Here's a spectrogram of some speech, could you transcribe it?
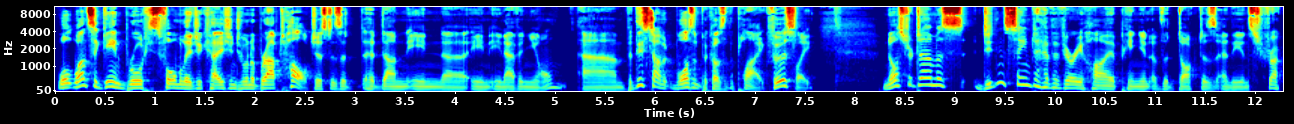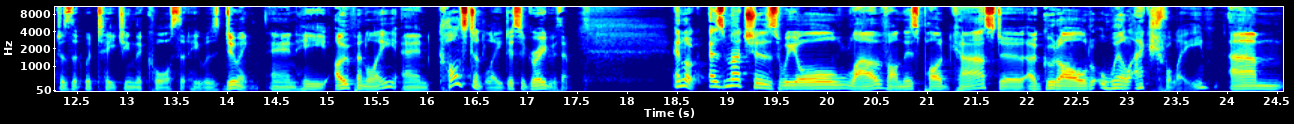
well, once again brought his formal education to an abrupt halt, just as it had done in uh, in, in Avignon. Um, but this time it wasn't because of the plague. Firstly, Nostradamus didn't seem to have a very high opinion of the doctors and the instructors that were teaching the course that he was doing, and he openly and constantly disagreed with them. And look, as much as we all love on this podcast a, a good old well actually, um,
